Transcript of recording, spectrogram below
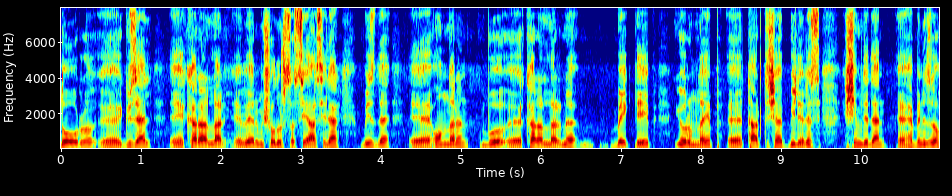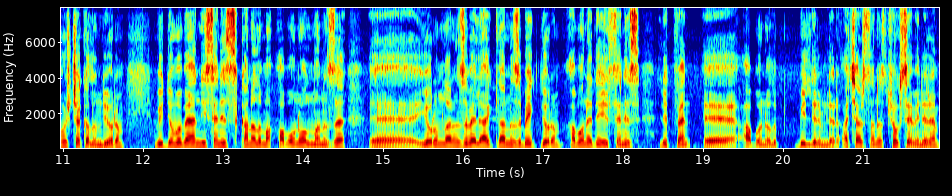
doğru, e, güzel e, kararlar e, vermiş olursa siyasiler biz de e, onların bu e, kararlarını bekleyip yorumlayıp e, tartışabiliriz. Şimdiden e, hepinize hoşça kalın diyorum. Videomu beğendiyseniz kanalıma abone olmanızı, e, yorumlarınızı ve like'larınızı bekliyorum. Abone değilseniz lütfen e, abone olup bildirimleri açarsanız çok sevinirim.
